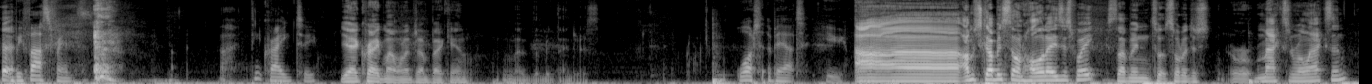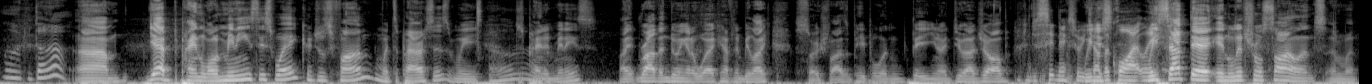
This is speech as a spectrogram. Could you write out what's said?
we'll be fast friends. I think Craig too. Yeah, Craig might want to jump back in. That's a bit dangerous. What about you? Uh, I'm just I've been still on holidays this week, so I've been sort sort of just maxing, relaxing. Um, yeah, painted a lot of minis this week, which was fun. Went to Paris's and we just painted minis. Like rather than doing it at work, having to be like socialize with people and be you know do our job. Just sit next to each we other just- quietly. We sat there in literal silence and went.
